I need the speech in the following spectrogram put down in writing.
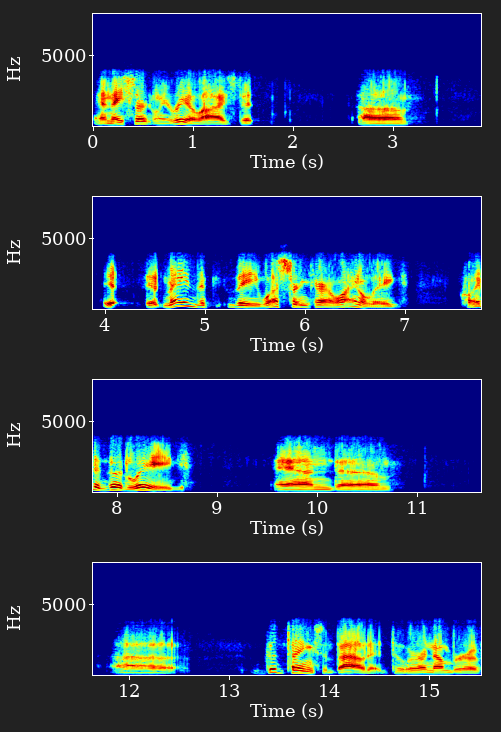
and they certainly realized it. Uh, it it made the the Western Carolina League quite a good league, and um, uh, good things about it. There were a number of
